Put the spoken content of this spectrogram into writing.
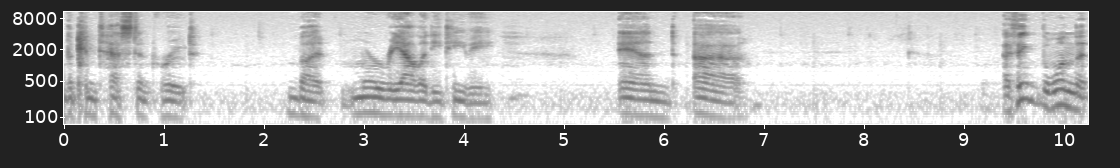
the contestant route, but more reality TV. and uh, I think the one that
